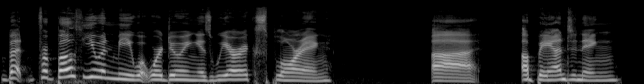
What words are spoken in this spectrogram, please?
But for both you and me, what we're doing is we are exploring, uh, abandoning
